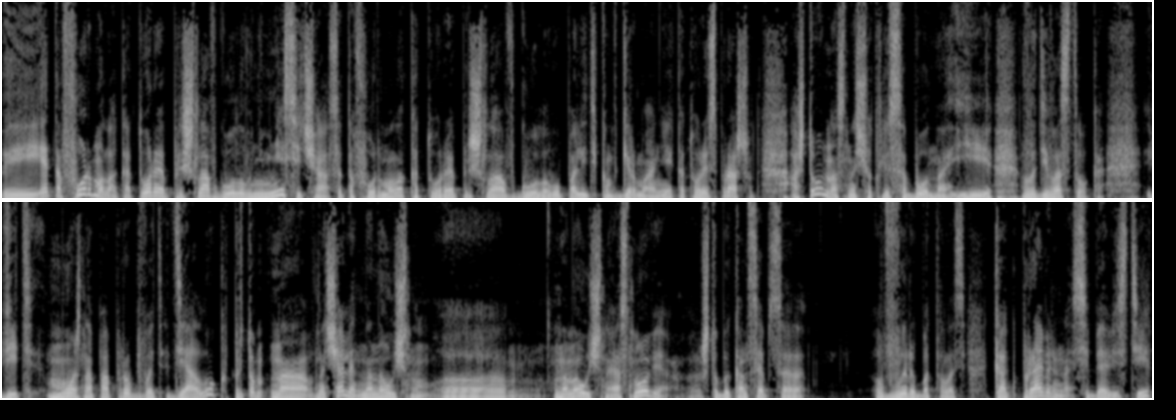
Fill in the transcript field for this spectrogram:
И это формула, которая пришла в голову не мне сейчас, это формула, которая пришла в голову политикам в Германии, которые спрашивают, а что у нас насчет Лиссабона и Владивостока? Ведь можно попробовать диалог, притом на, вначале на, научном, э, на научной основе, чтобы концепция выработалась, как правильно себя вести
